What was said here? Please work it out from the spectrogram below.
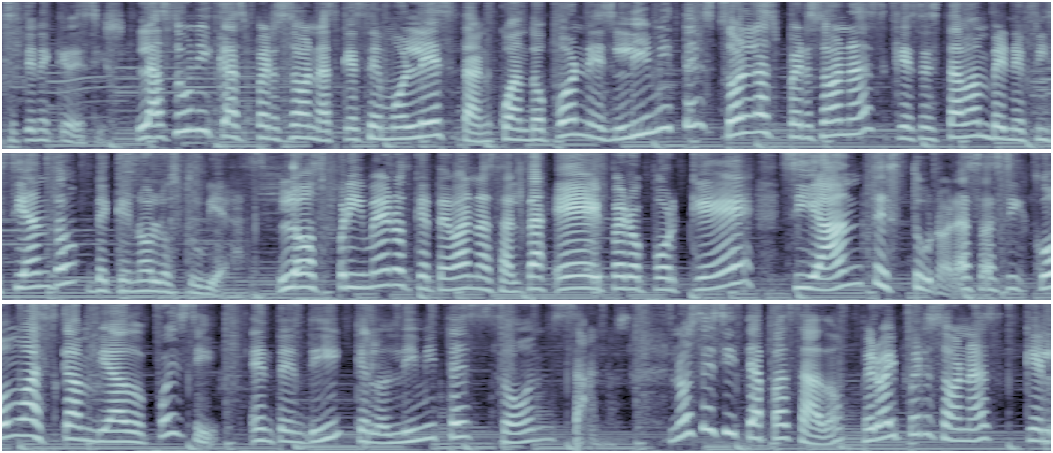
se tiene que decir. Las únicas personas que se molestan cuando pones límites son las personas que se estaban beneficiando de que no los tuvieras. Los primeros que te van a saltar. Ey, pero ¿por qué? Si antes tú no eras así, ¿cómo has cambiado? Pues sí, entendí que los límites son sanos. No sé si te ha pasado, pero hay personas que,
